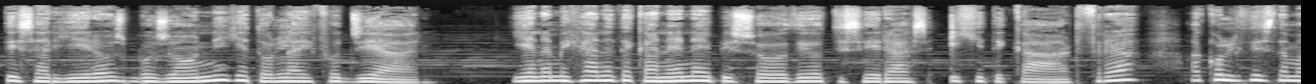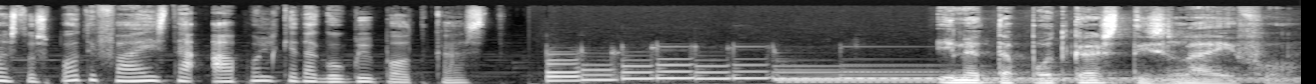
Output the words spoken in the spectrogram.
της Αργυρός Μποζόνη για το Life.gr. Για να μην χάνετε κανένα επεισόδιο της σειράς ηχητικά άρθρα, ακολουθήστε μας στο Spotify, στα Apple και τα Google Podcast. Είναι τα podcast της Life.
